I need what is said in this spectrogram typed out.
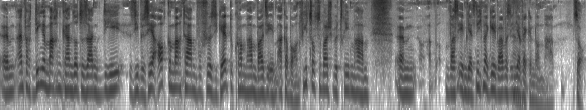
ähm, einfach Dinge machen kann, sozusagen, die sie bisher auch gemacht haben, wofür sie Geld bekommen haben, weil sie eben Ackerbau und Viehzucht zum Beispiel betrieben haben, ähm, was eben jetzt nicht mehr geht, weil wir es ihnen ja weggenommen haben. So.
